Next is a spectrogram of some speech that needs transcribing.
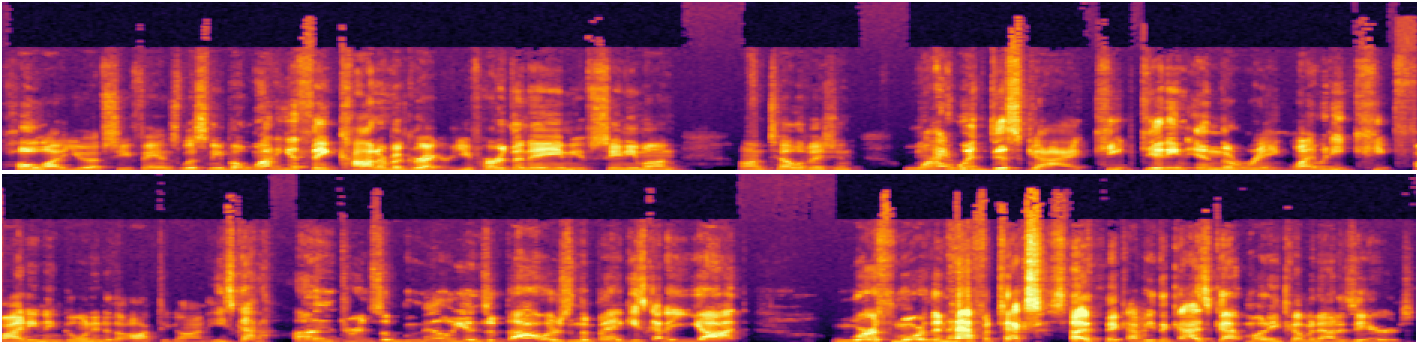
whole lot of UFC fans listening, but why do you think Conor McGregor? You've heard the name, you've seen him on on television. Why would this guy keep getting in the ring? Why would he keep fighting and going into the octagon? He's got hundreds of millions of dollars in the bank. He's got a yacht worth more than half of Texas, I think. I mean, the guy's got money coming out his ears.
